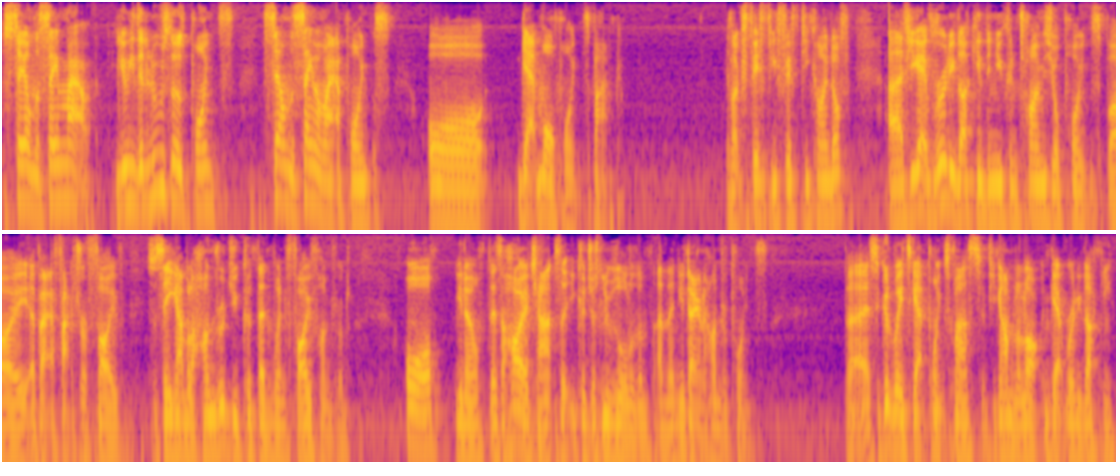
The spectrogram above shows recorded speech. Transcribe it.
stay on the same amount, you either lose those points, stay on the same amount of points, or get more points back. It's like 50-50 kind of. Uh, if you get really lucky, then you can times your points by about a factor of 5. So say you gamble 100, you could then win 500. Or, you know, there's a higher chance that you could just lose all of them and then you're down 100 points. But uh, it's a good way to get points fast if you gamble a lot and get really lucky.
